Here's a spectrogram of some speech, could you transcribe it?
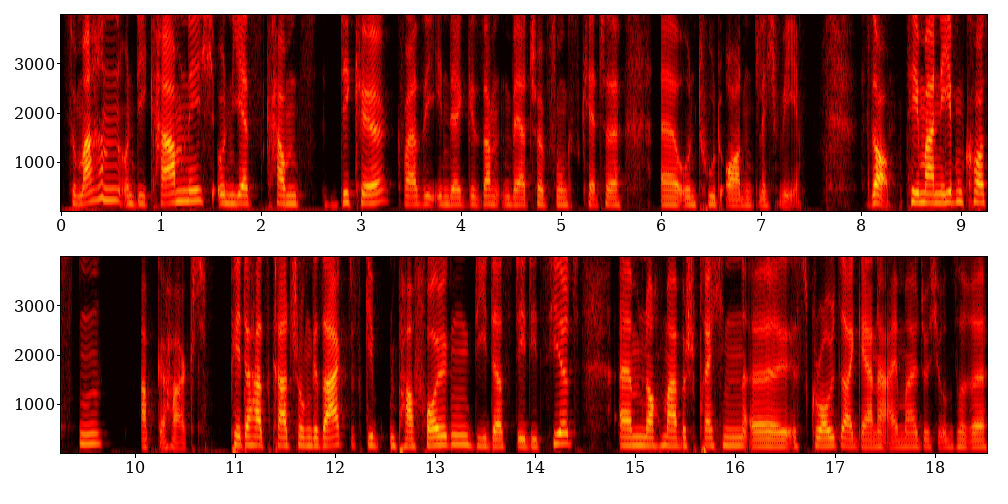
zu machen und die kam nicht und jetzt kommt's dicke quasi in der gesamten Wertschöpfungskette äh, und tut ordentlich weh. So, Thema Nebenkosten abgehakt. Peter hat es gerade schon gesagt, es gibt ein paar Folgen, die das dediziert ähm, nochmal besprechen. Äh, scrollt da gerne einmal durch unsere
